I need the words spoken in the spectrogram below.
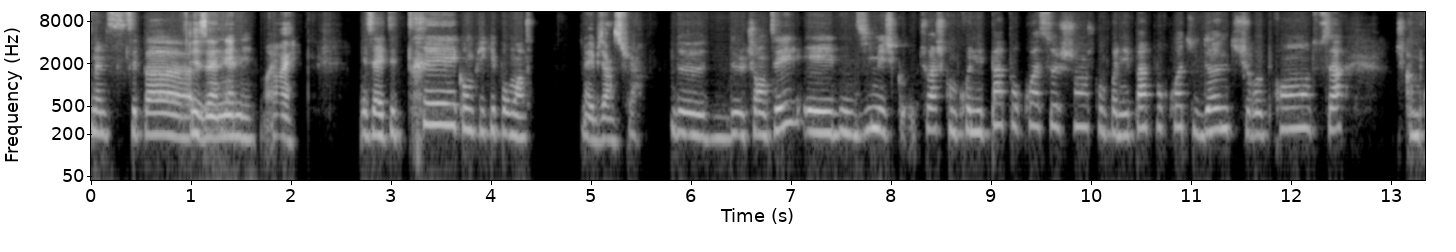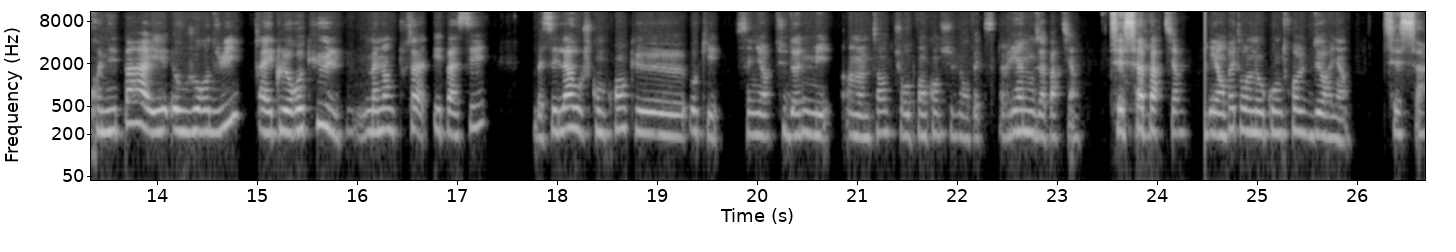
même si c'est pas Des années. ouais. Ouais. Et ça a été très compliqué pour moi Mais bien sûr. De de chanter et il me dit: «Mais je tu vois, je comprenais pas pourquoi ce chant, je comprenais pas pourquoi tu donnes, tu reprends, tout ça». Je comprenais pas et aujourd'hui, avec le recul, maintenant que tout ça est passé, bah, c'est là où je comprends que, OK, Seigneur, tu donnes, mais en même temps, tu reprends quand tu veux, en fait. Rien ne nous appartient. C'est Ça appartient et en fait, on est au contrôle de rien. C'est ça.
